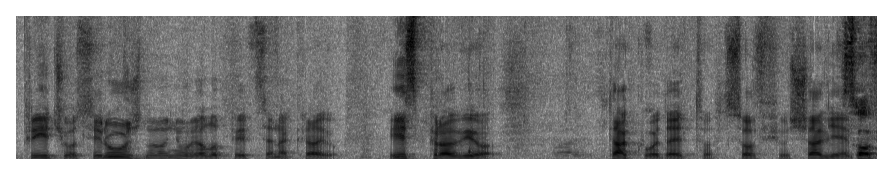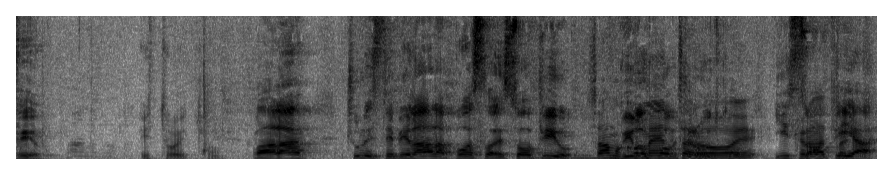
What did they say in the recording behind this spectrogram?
pričao si ružno o njoj, ali opet se na kraju ispravio. Tako da, eto, Sofiju šaljem Sofiju. i to je to. Hvala. Čuli ste Bilala, poslao je Sofiju. Samo bilo kom komentar, trenutku. ovaj, I kratak. Sofija,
